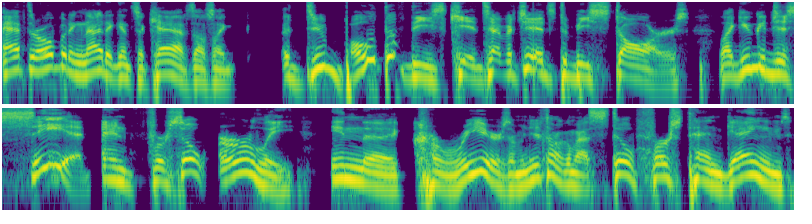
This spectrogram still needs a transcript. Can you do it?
After opening night against the Cavs, I was like, do both of these kids have a chance to be stars? Like you could just see it. And for so early in the careers, I mean, you're talking about still first 10 games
